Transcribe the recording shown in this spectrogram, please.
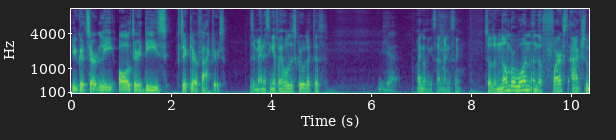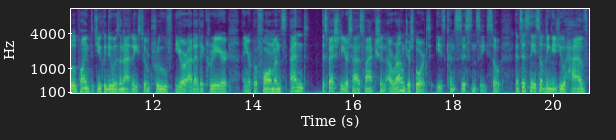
you could certainly alter these particular factors. Is it menacing if I hold a screw like this? Yeah. I don't think it's that menacing. So, the number one and the first actionable point that you can do as an athlete to improve your athletic career and your performance and especially your satisfaction around your sport is consistency. So consistency is something that you have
